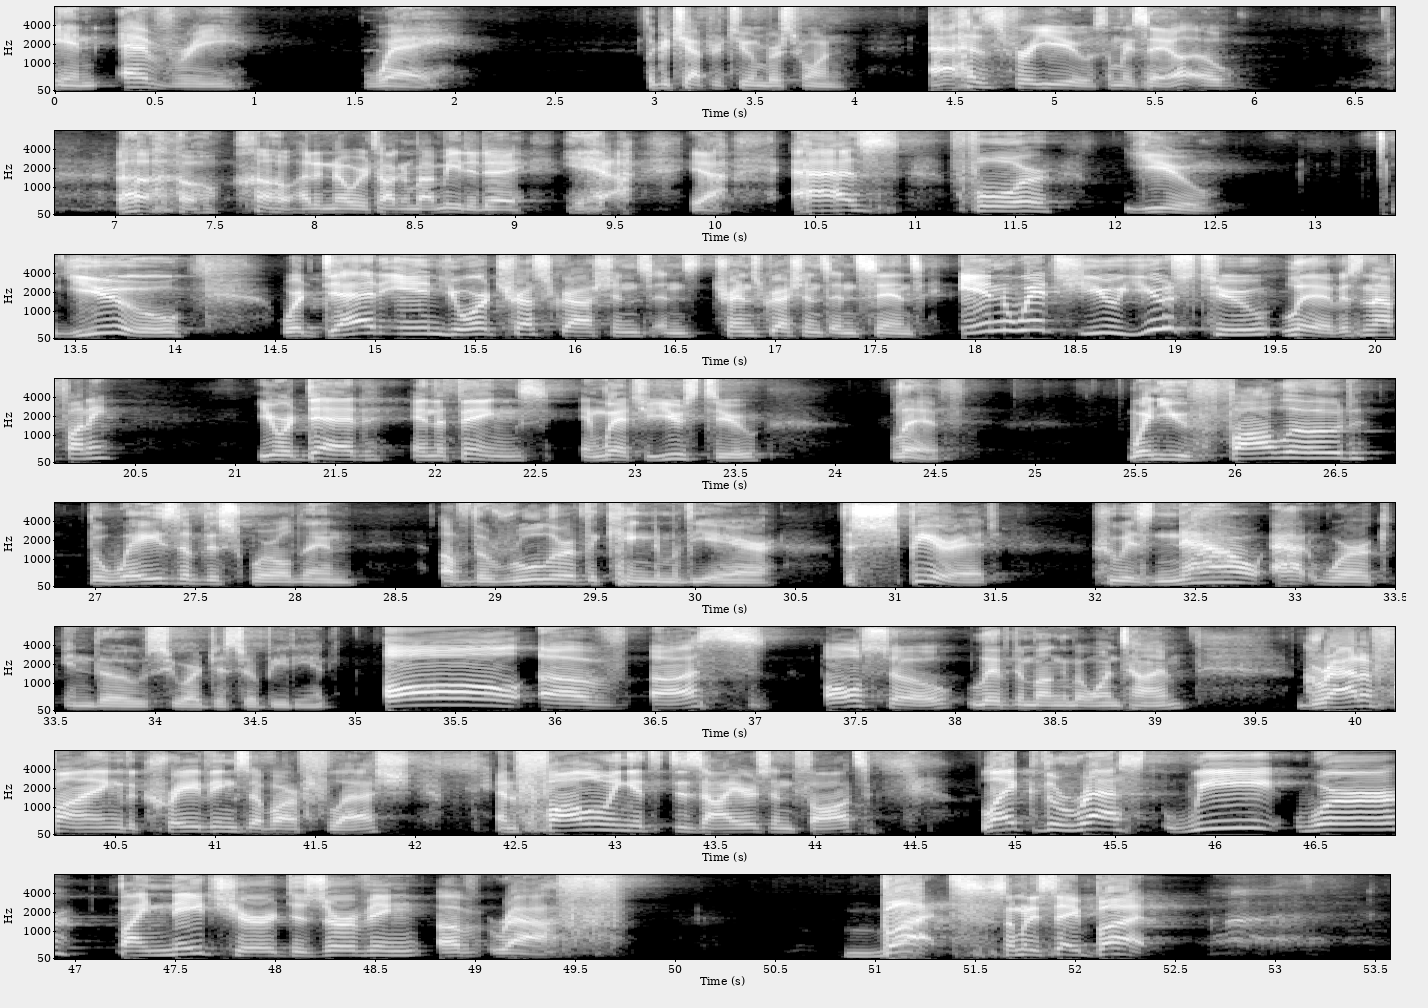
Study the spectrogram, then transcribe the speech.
in every way. Look at chapter 2 and verse 1. As for you, somebody say, uh oh. Uh oh, oh, I didn't know we were talking about me today. Yeah, yeah. As for you, you were dead in your transgressions and transgressions and sins, in which you used to live. Isn't that funny? You were dead in the things in which you used to live. When you followed the ways of this world and of the ruler of the kingdom of the air, the Spirit who is now at work in those who are disobedient. All of us also lived among them at one time, gratifying the cravings of our flesh and following its desires and thoughts. Like the rest, we were by nature deserving of wrath. But, somebody say, but.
